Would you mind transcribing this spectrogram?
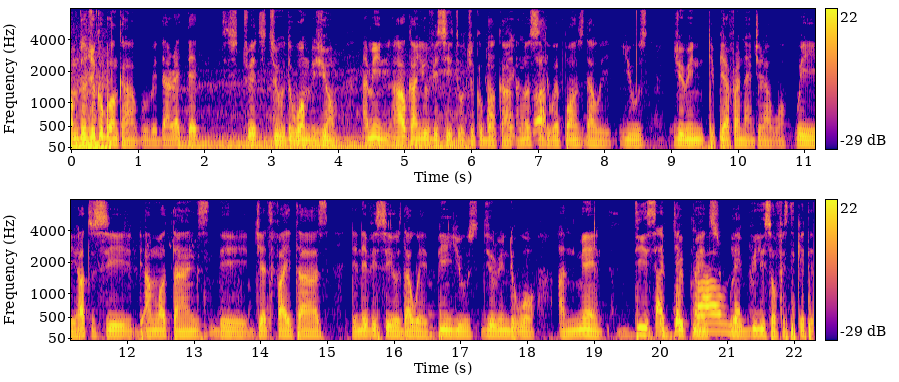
From the Ojukwu bunker, we were directed straight to the War Museum. I mean, how can you visit Ojukwu bunker and not see the weapons that were used during the Biafra Nigeria war? We had to see the armored tanks, the jet fighters, the Navy SEALs that were being used during the war. And man, these equipment were really sophisticated.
